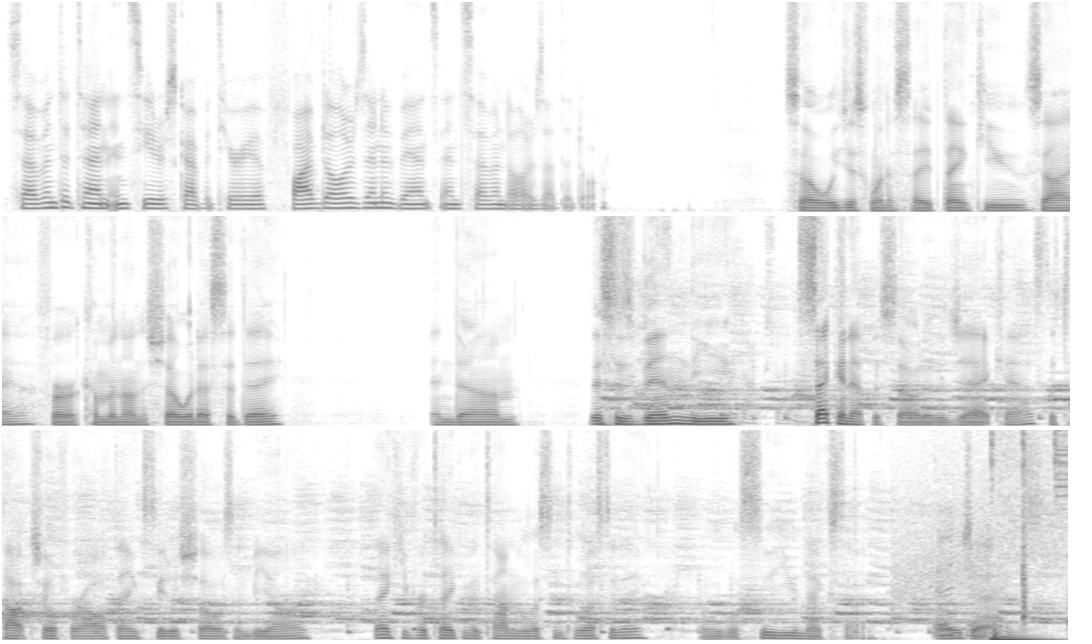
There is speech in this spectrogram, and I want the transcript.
7 to 10 in Cedars Cafeteria, $5 in advance and $7 at the door. So we just want to say thank you, Zaya, for coming on the show with us today. And um, this has been the second episode of the JagCast, the talk show for all things Cedar Shoals and beyond. Thank you for taking the time to listen to us today, and we will see you next time. Go Jags.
